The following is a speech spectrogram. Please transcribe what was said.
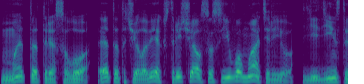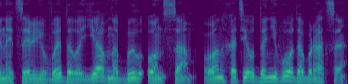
Мэтта трясло. Этот человек встречался с его матерью. Единственной целью Веддала явно был он сам. Он хотел до него добраться.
